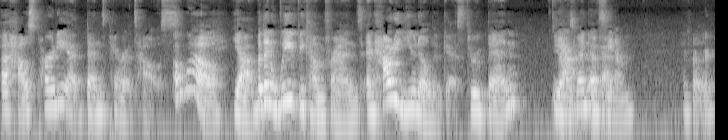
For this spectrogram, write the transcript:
a house party at Ben's parents' house. oh wow. Yeah, but then we've become friends. And how do you know Lucas? Through Ben? Your yeah. husband? And Okay. Sam, his brother.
